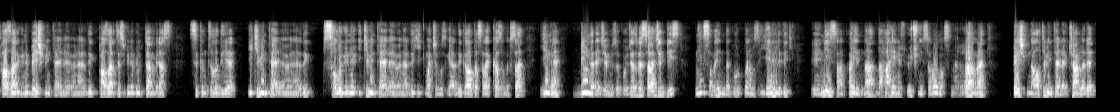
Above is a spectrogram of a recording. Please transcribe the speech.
Pazar günü 5000 TL önerdik. Pazartesi günü bülten biraz sıkıntılı diye 2000 TL önerdik. Salı günü 2000 TL önerdik. İlk maçımız geldi. Galatasaray kazanırsa yine 1000 lirayı cebimize koyacağız. Ve sadece biz Nisan ayında gruplarımızı yeniledik. E, Nisan ayında daha henüz 3 Nisan olmasına rağmen 5000-6000 TL karları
